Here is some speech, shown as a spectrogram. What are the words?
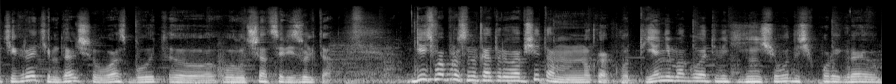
будете играть, тем дальше у вас будет э, улучшаться результат. Есть вопросы, на которые вообще там, ну как, вот я не могу ответить ничего, до сих пор играю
